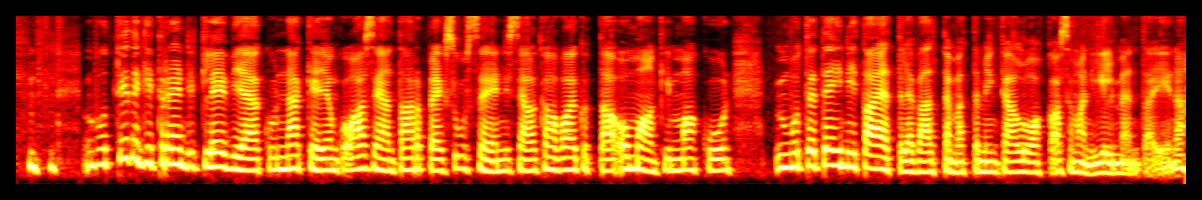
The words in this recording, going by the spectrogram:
Mutta tietenkin trendit leviää, kun näkee jonkun asian tarpeeksi usein, niin se alkaa vaikuttaa omaankin makuun. Mutta ei niitä ajattele välttämättä minkään luokka-aseman ilmentäjinä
